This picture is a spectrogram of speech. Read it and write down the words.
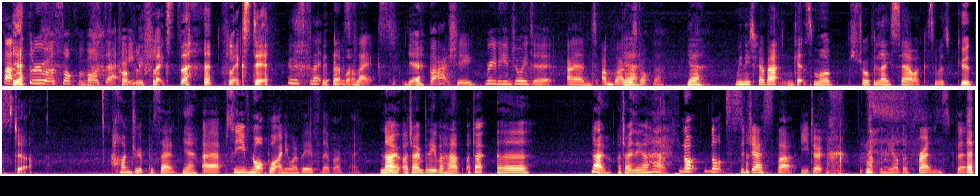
that yeah. threw us off of our day. Properly flexed that, flexed it. It was fle- it was flexed, Yeah, but actually really enjoyed it, and I'm glad we stopped there. yeah. We need to go back and get some more strawberry lace sour because it was good stuff. Hundred percent. Yeah. Uh, so you've not bought anyone a beer for their birthday? No, I don't believe I have. I don't. Uh, no, I don't think I have. Not not to suggest that you don't have any other friends, but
